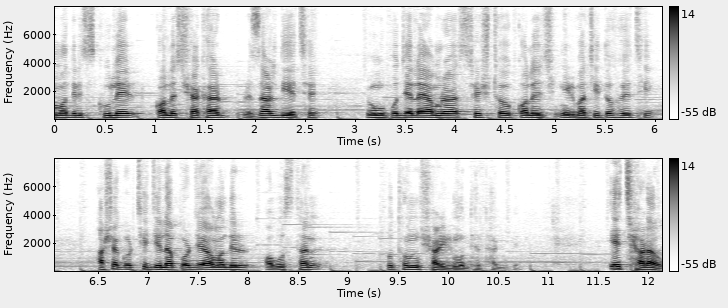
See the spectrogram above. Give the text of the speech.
আমাদের স্কুলের কলেজ শাখার রেজাল্ট দিয়েছে এবং উপজেলায় আমরা শ্রেষ্ঠ কলেজ নির্বাচিত হয়েছি। আশা করছি জেলা পর্যায়ে আমাদের অবস্থান প্রথম সারির মধ্যে থাকবে। এছাড়াও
